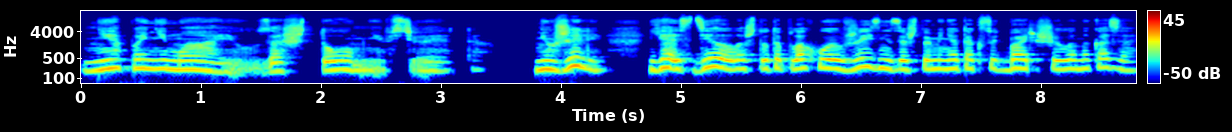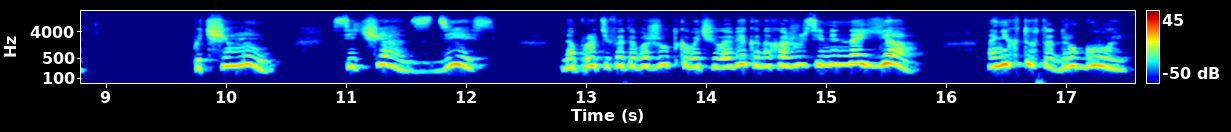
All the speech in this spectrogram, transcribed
Не понимаю, за что мне все это. Неужели я сделала что-то плохое в жизни, за что меня так судьба решила наказать? Почему Сейчас, здесь, напротив этого жуткого человека нахожусь именно я, а не кто-то другой.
